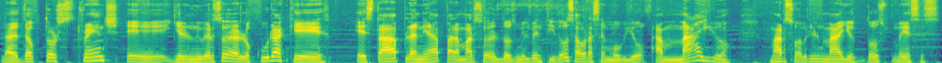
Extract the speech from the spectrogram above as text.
la de Doctor Strange eh, y el universo de la locura que estaba planeada para marzo del 2022, ahora se movió a mayo, marzo, abril, mayo, dos meses,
